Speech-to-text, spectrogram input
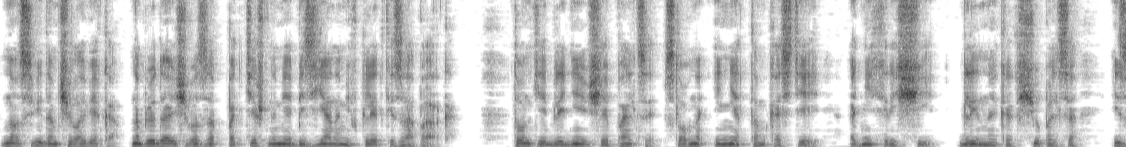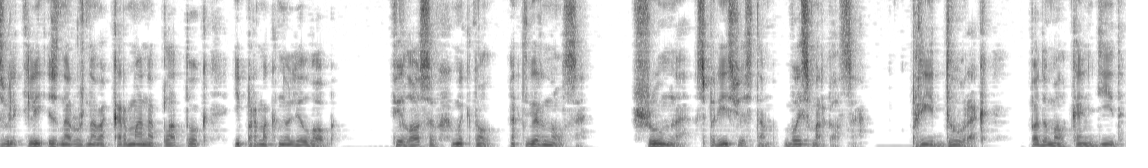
но с видом человека, наблюдающего за потешными обезьянами в клетке зоопарка. Тонкие бледнеющие пальцы, словно и нет там костей, одни хрящи, длинные как щупальца, извлекли из наружного кармана платок и промокнули лоб. Философ хмыкнул, отвернулся. Шумно, с присвистом, высморкался. «Придурок!» — подумал Кандид,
